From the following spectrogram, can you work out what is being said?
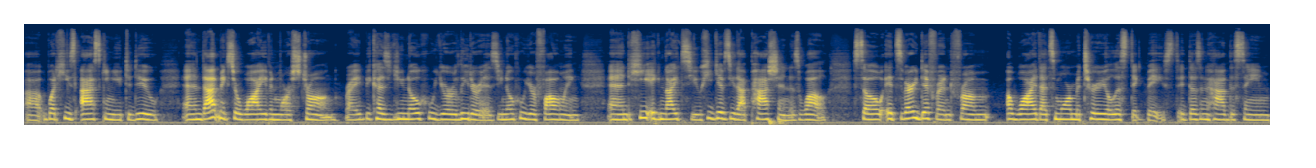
uh, what He's asking you to do, and that makes your why even more strong, right? Because you know who your leader is, you know who you're following, and He ignites you. He gives you that passion as well. So it's very different from a why that's more materialistic based. It doesn't have the same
